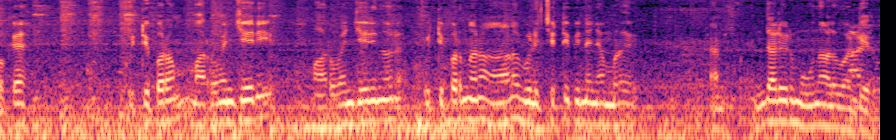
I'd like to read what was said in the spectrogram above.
ഓക്കെ? കുറ്റിപ്പുറം മറുവഞ്ചേരി മറുവഞ്ചേരി എന്ന് പറഞ്ഞ കുറ്റിപ്പുറം പറഞ്ഞ ആളെ വിളിച്ചിട്ട് പിന്നെ നമ്മൾ എന്തായാലും ഒരു മൂന്നാൾ വേണ്ടി വരും.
